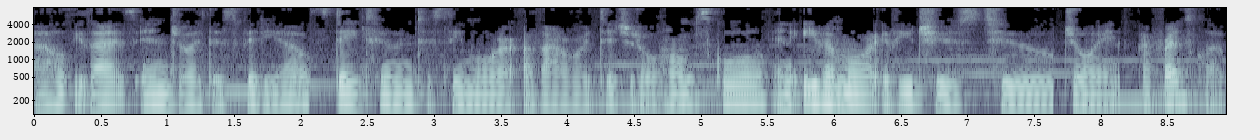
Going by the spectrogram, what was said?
I hope you guys enjoyed this video. Stay tuned to see more of our digital homeschool and even more if you choose to join our Friends Club.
